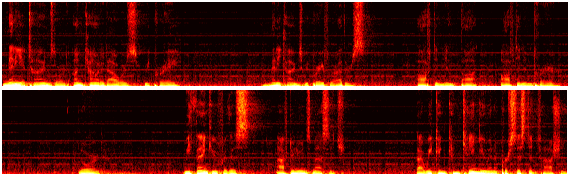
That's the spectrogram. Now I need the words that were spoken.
Many a times, Lord, uncounted hours we pray. And many times we pray for others, often in thought, often in prayer. Lord, we thank you for this afternoon's message, that we can continue in a persistent fashion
